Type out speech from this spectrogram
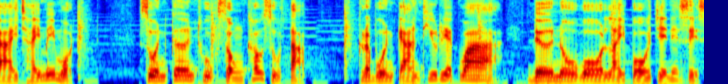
กายใช้ไม่หมด ส่วนเกินถูกส่งเข้าสู่ตับ กระบวนการที่เรียกว่า de novo lipogenesis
